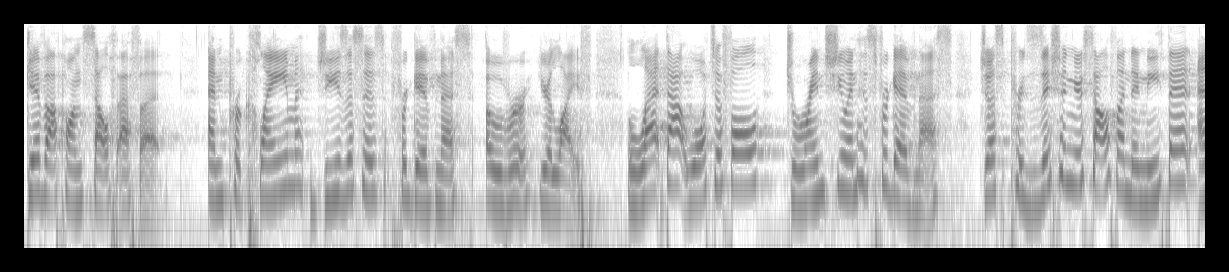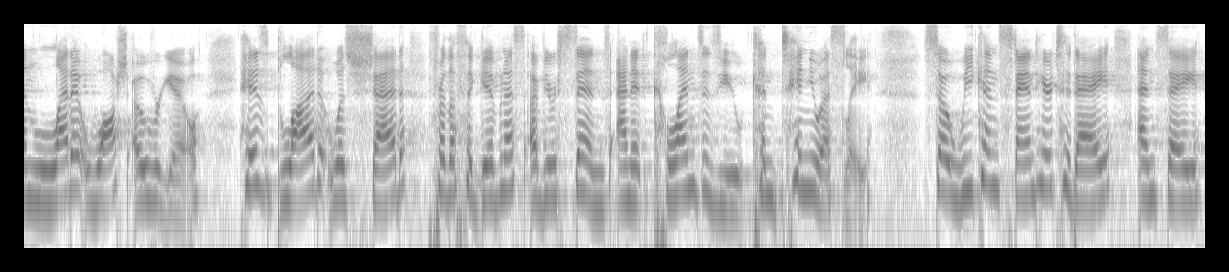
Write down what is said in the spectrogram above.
give up on self effort and proclaim Jesus' forgiveness over your life. Let that waterfall drench you in his forgiveness. Just position yourself underneath it and let it wash over you. His blood was shed for the forgiveness of your sins, and it cleanses you continuously. So we can stand here today and say,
